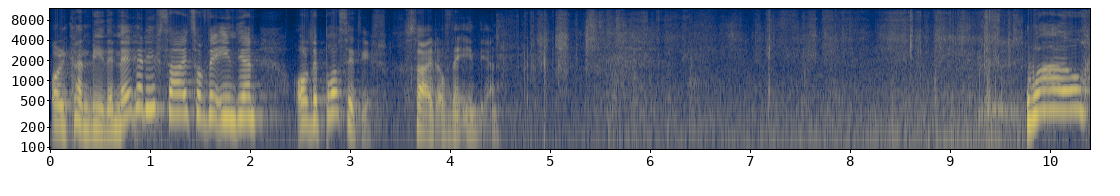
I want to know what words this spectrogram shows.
Or it can be the negative sides of the Indian or the positive side of the Indian. While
